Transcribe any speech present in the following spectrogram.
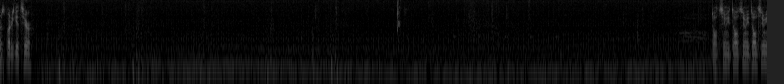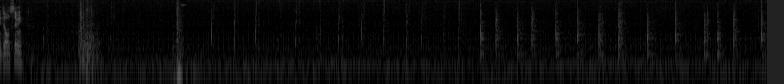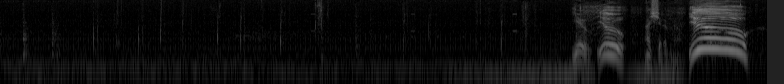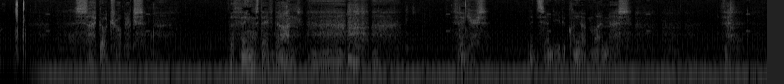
Where's Buddy gets here? Don't see me, don't see me, don't see me, don't see me. You. You! I should have known. You! Psychotropics. The things they've done. Figures. They'd send you to clean up my mess. Th-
